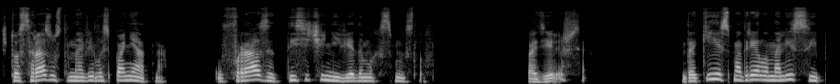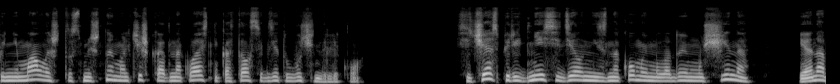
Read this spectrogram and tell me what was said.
что сразу становилось понятно. У фразы тысяча неведомых смыслов. «Поделишься?» Дакия смотрела на Лиса и понимала, что смешной мальчишка-одноклассник остался где-то очень далеко. Сейчас перед ней сидел незнакомый молодой мужчина, и она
